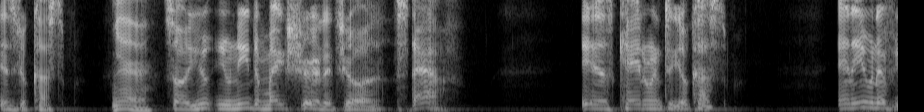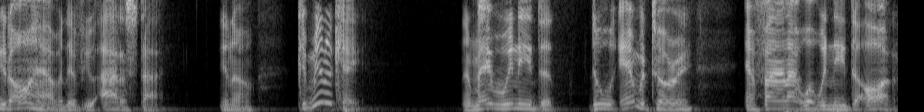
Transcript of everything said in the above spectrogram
Is your customer. Yeah, So you you need to make sure that your staff is catering to your customer. And even if you don't have it, if you're out of stock, you know, communicate. And maybe we need to do inventory and find out what we need to order.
